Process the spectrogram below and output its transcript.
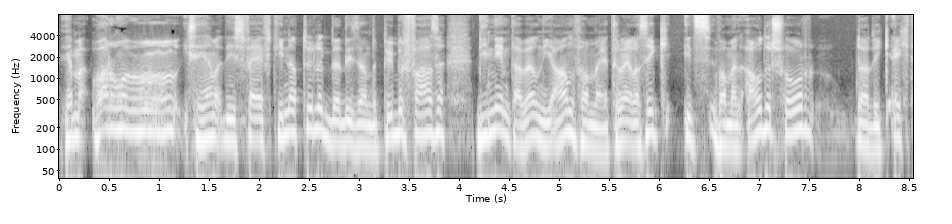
Ja, maar waarom... Ik zeg, ja, maar die is 15 natuurlijk, dat is dan de puberfase. Die neemt dat wel niet aan van mij. Terwijl als ik iets van mijn ouders hoor dat ik echt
